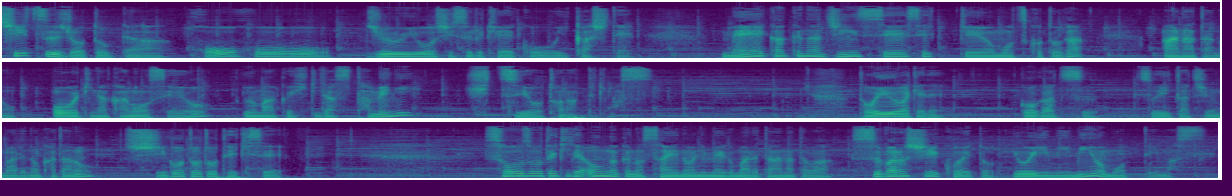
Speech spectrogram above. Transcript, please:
秩序とか方法を重要視する傾向を生かして明確な人生設計を持つことがあなたの大きな可能性をうまく引き出すために必要となってきます。というわけで5月1日生まれの方の仕事と適性。創造的で音楽の才能に恵まれたあなたは素晴らしい声と良い耳を持っています。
